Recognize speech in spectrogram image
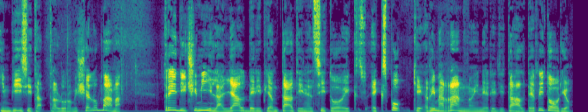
in visita, tra loro Michelle Obama. 13.000 gli alberi piantati nel sito Expo che rimarranno in eredità al territorio,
